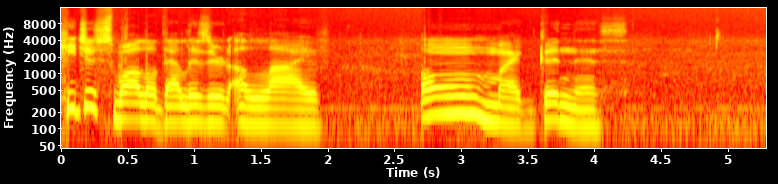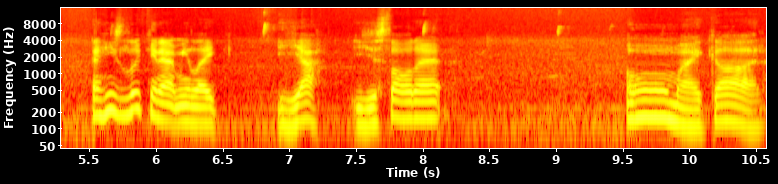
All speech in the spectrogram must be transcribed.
He just swallowed that lizard alive. Oh my goodness. And he's looking at me like, yeah, you saw that? Oh my god.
